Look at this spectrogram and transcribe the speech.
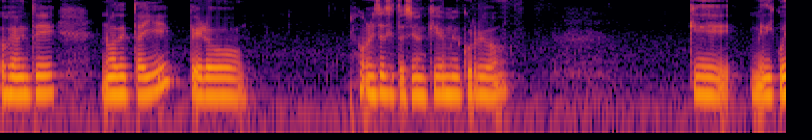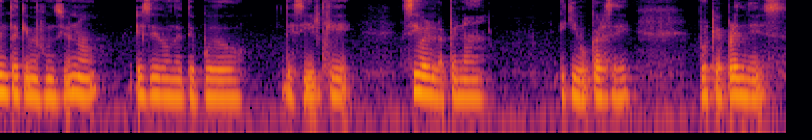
obviamente no a detalle, pero con esta situación que me ocurrió, que me di cuenta que me funcionó, es de donde te puedo decir que sí vale la pena equivocarse porque aprendes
